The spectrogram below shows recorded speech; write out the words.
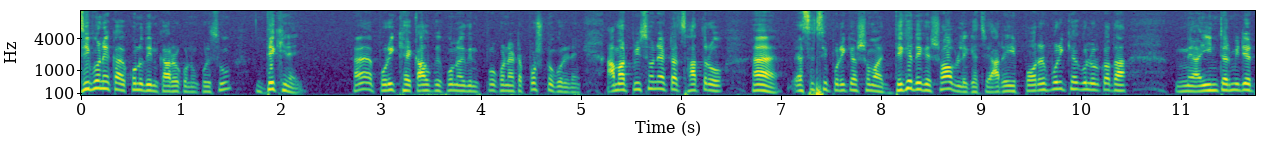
জীবনে কোনো দিন কারোর কোনো কিছু দেখি নাই। হ্যাঁ পরীক্ষায় কাউকে কোনো একদিন কোনো একটা প্রশ্ন করি নাই। আমার পিছনে একটা ছাত্র হ্যাঁ এসএসসি পরীক্ষার সময় দেখে দেখে সব লিখেছে। আর এই পরের পরীক্ষাগুলোর কথা ইন্টারমিডিয়েট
